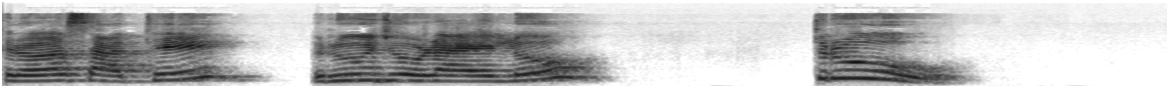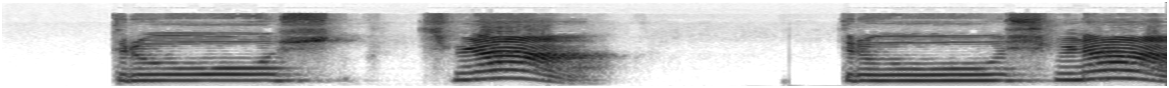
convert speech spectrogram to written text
ત્ર સાથે રૂ જોડાયેલો. ત્રુ તૃષ્ણા. તૃષ્ણા.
